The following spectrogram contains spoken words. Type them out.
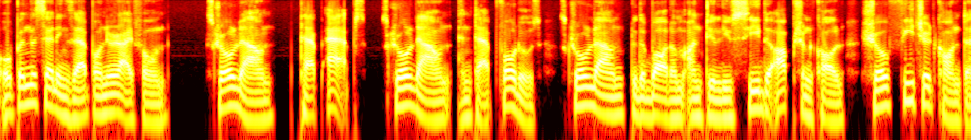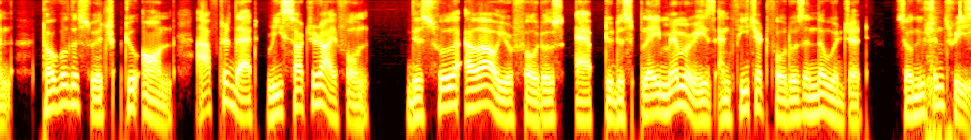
Open the Settings app on your iPhone. Scroll down, tap Apps. Scroll down and tap Photos. Scroll down to the bottom until you see the option called Show Featured Content toggle the switch to on. After that, restart your iPhone. This will allow your Photos app to display memories and featured photos in the widget. Solution 3.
